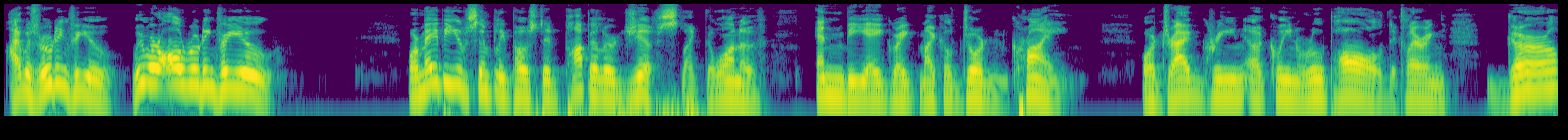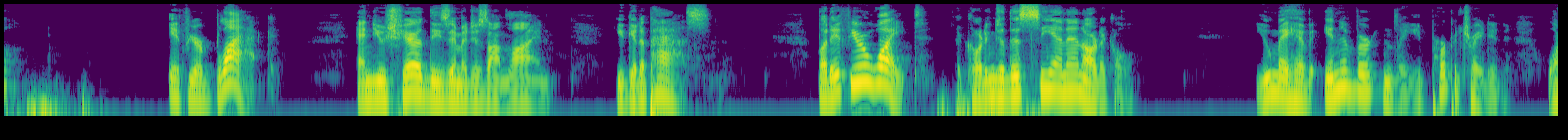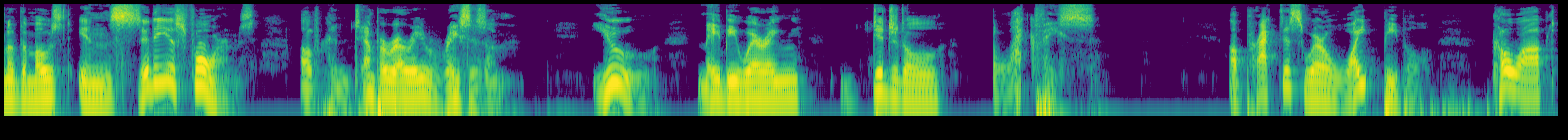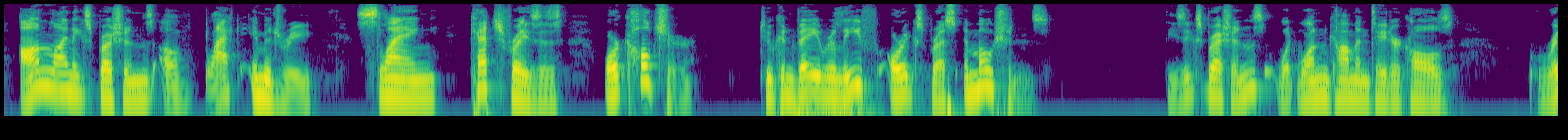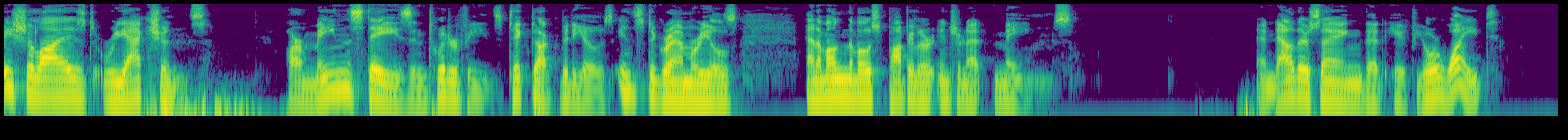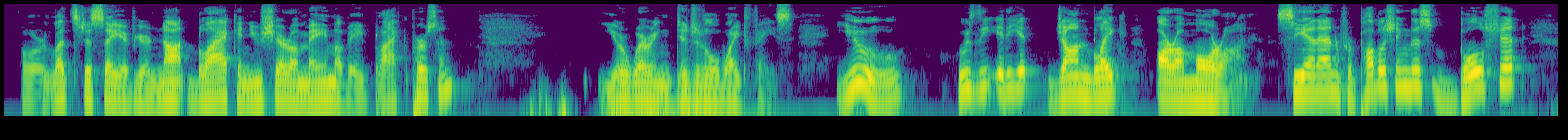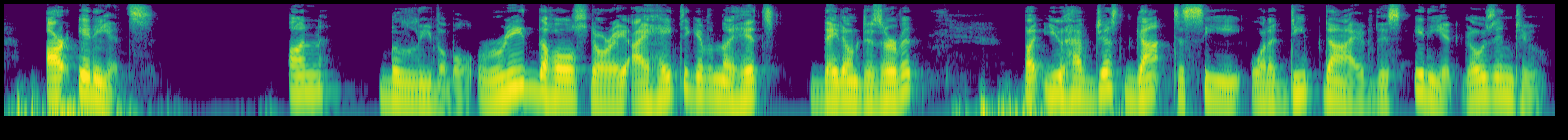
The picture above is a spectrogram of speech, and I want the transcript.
I was rooting for you. We were all rooting for you. Or maybe you've simply posted popular GIFs like the one of NBA great Michael Jordan crying, or drag queen, uh, queen RuPaul declaring, Girl, if you're black and you shared these images online, you get a pass. But if you're white, according to this CNN article, you may have inadvertently perpetrated one of the most insidious forms of contemporary racism. You may be wearing digital blackface, a practice where white people co opt online expressions of black imagery, slang, catchphrases, or culture to convey relief or express emotions. These expressions, what one commentator calls racialized reactions are mainstays in Twitter feeds, TikTok videos, Instagram reels, and among the most popular internet memes. And now they're saying that if you're white, or let's just say if you're not black and you share a meme of a black person, you're wearing digital whiteface. You, who's the idiot? John Blake, are a moron. CNN for publishing this bullshit are idiots. Unbelievable. Read the whole story. I hate to give them the hits, they don't deserve it. But you have just got to see what a deep dive this idiot goes into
